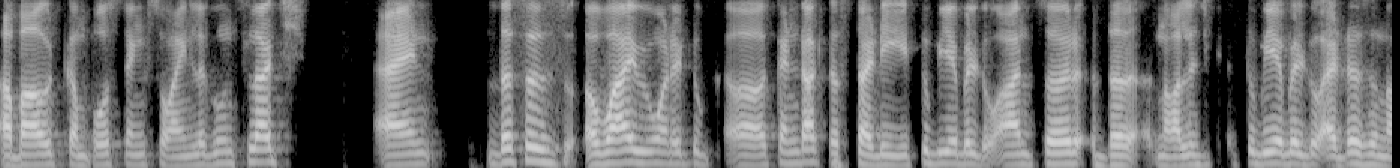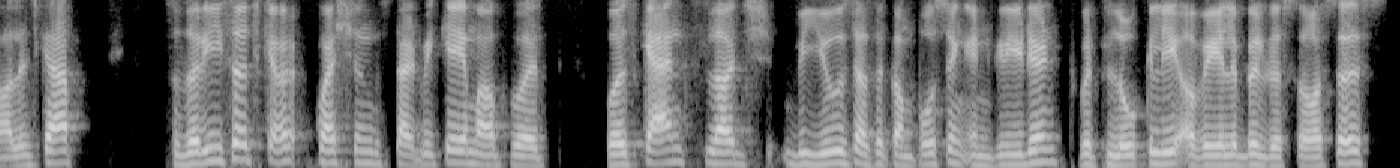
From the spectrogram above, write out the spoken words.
about composting swine lagoon sludge. And this is why we wanted to uh, conduct a study to be able to answer the knowledge, to be able to address the knowledge gap. So the research questions that we came up with was can sludge be used as a composting ingredient with locally available resources?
